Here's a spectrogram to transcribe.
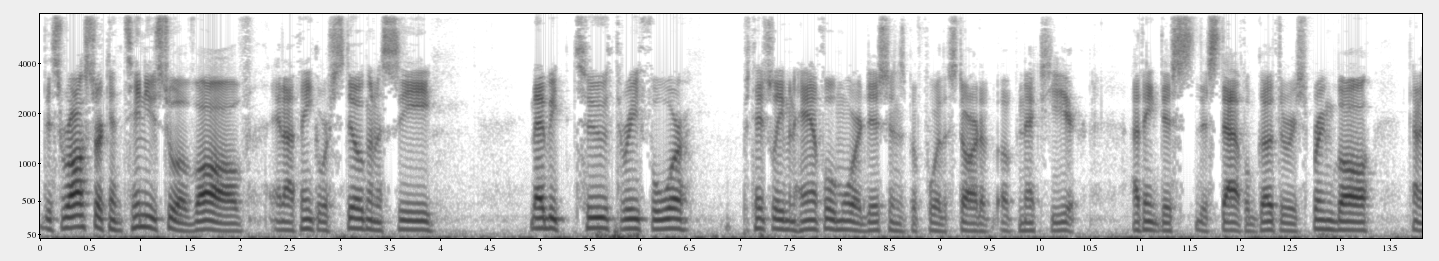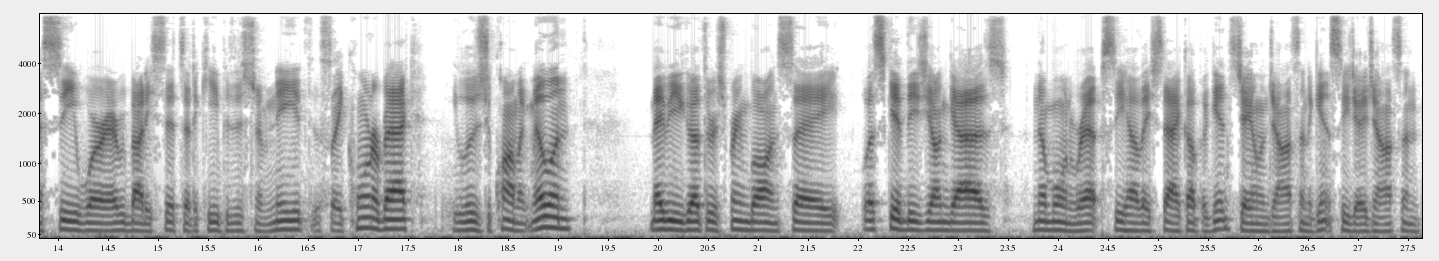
this roster continues to evolve, and I think we're still going to see maybe two, three, four potentially even a handful more additions before the start of, of next year. I think this this staff will go through a spring ball, kind of see where everybody sits at a key position of need. Let's say cornerback, you lose Jaquan McMillan. Maybe you go through a spring ball and say, let's give these young guys number one reps, see how they stack up against Jalen Johnson, against C.J. Johnson,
